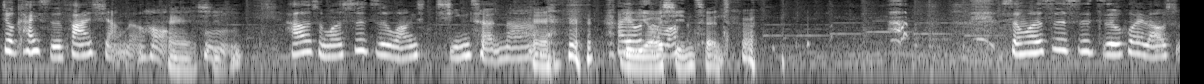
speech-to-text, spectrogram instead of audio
就开始发想了哈，嘿是。嗯，还有什么狮子王行程啊，还有旅游什么行程，什么是狮子会，老鼠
